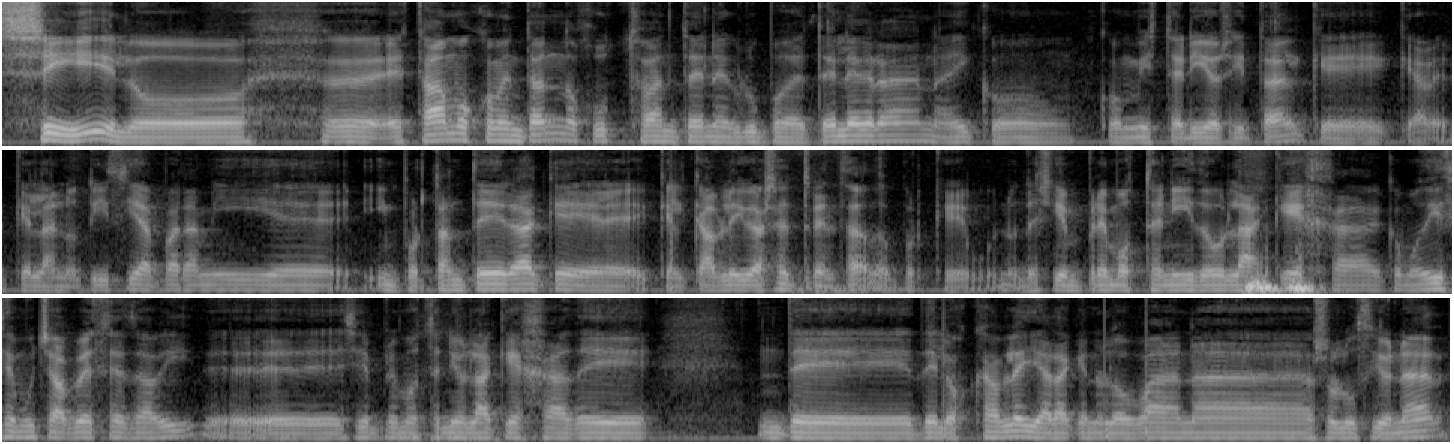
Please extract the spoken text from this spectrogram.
Sí, lo eh, estábamos comentando justo antes en el grupo de Telegram, ahí con, con Misterios y tal, que, que, a ver, que la noticia para mí eh, importante era que, que el cable iba a ser trenzado, porque bueno, de siempre hemos tenido la queja, como dice muchas veces David, eh, siempre hemos tenido la queja de, de, de los cables y ahora que no lo van a solucionar,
